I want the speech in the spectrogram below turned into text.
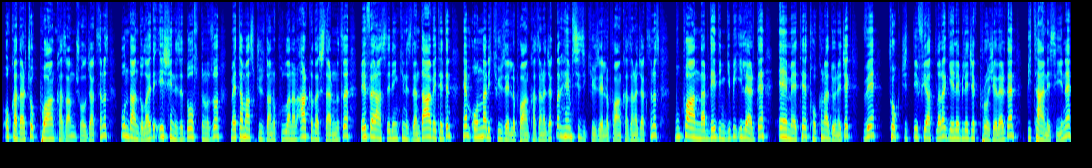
o kadar çok puan kazanmış olacaksınız. Bundan dolayı da eşinizi, dostunuzu, Metamask cüzdanı kullanan arkadaşlarınızı referanslı linkinizden davet edin. Hem onlar 250 puan kazanacaklar hem siz 250 puan kazanacaksınız. Bu puanlar dediğim gibi ileride EMT token'a dönecek ve çok ciddi fiyatlara gelebilecek projelerden bir tanesi yine.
